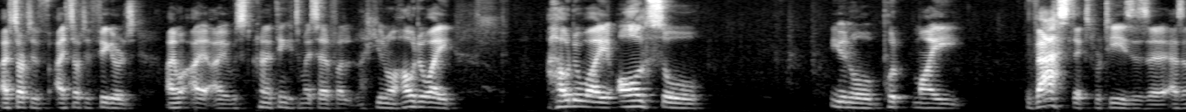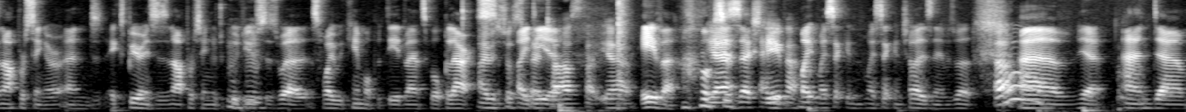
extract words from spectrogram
I've sort of, I sort of figured, I, I, I was kind of thinking to myself, well, you know, how do I, how do I also, you know, put my vast expertise as, a, as an opera singer and experience as an opera singer to good use as well. That's why we came up with the advanced vocal arts Mm-hmm. I was just idea. to ask that, yeah. Ava, which Yeah, is actually Ava. My, my second my second child's name as well. Oh. Um, yeah, and um,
